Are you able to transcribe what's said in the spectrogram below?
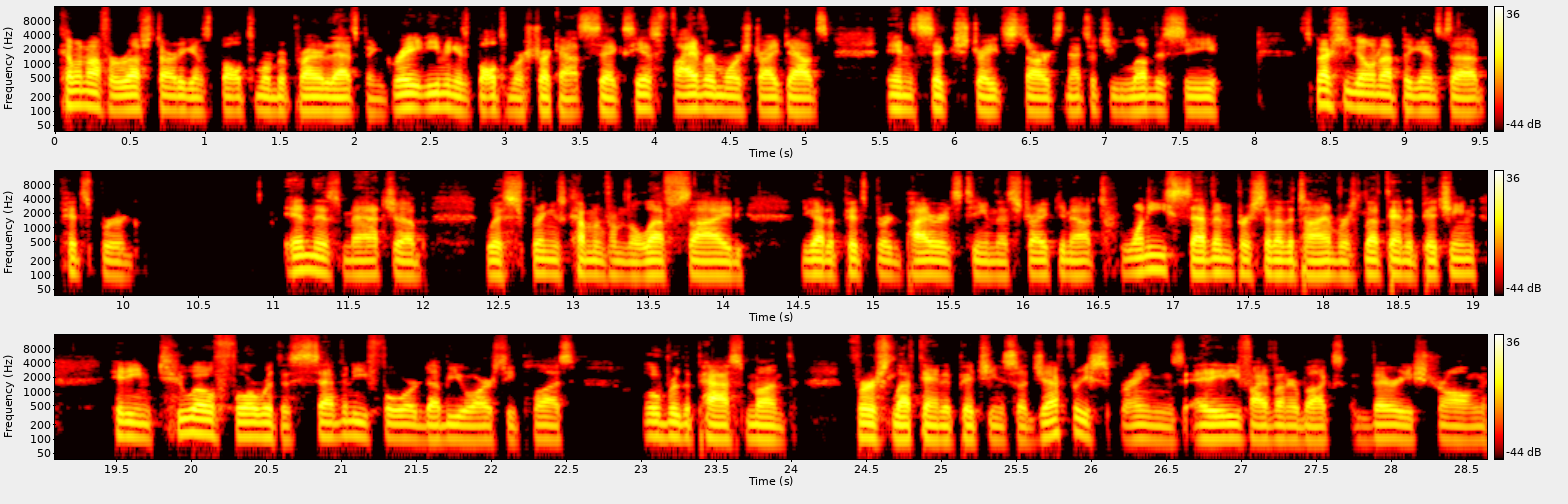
Coming off a rough start against Baltimore, but prior to that, it's been great. Even as Baltimore struck out six, he has five or more strikeouts in six straight starts, and that's what you love to see, especially going up against uh, Pittsburgh in this matchup with Springs coming from the left side. You got a Pittsburgh Pirates team that's striking out 27% of the time versus left-handed pitching, hitting 204 with a 74 WRC plus over the past month versus left-handed pitching. So Jeffrey Springs at 8500 bucks, very strong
